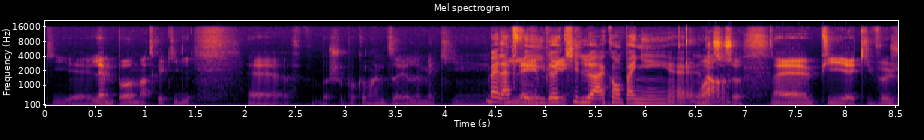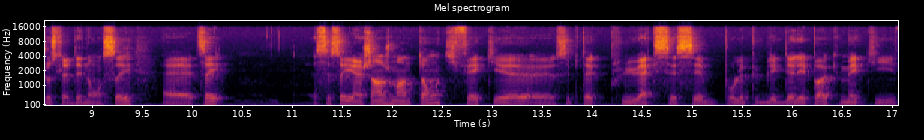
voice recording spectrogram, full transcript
qui l'aime pas, mais en tout cas qui euh, bah, je sais pas comment le dire, mais qui. Ben, la fille là, qui l'a accompagné. Euh, ouais, c'est ça. Euh, puis qui veut juste le dénoncer. tu sais, c'est ça, il y a un changement de ton qui fait que c'est peut-être plus accessible pour le public de l'époque, mais qui,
